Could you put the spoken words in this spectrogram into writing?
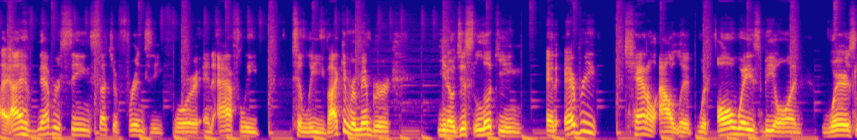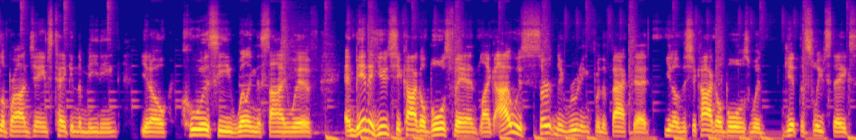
I, I have never seen such a frenzy for an athlete to leave. I can remember, you know, just looking, and every channel outlet would always be on where's LeBron James taking the meeting? You know, who is he willing to sign with? And being a huge Chicago Bulls fan, like I was certainly rooting for the fact that, you know, the Chicago Bulls would get the sweepstakes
